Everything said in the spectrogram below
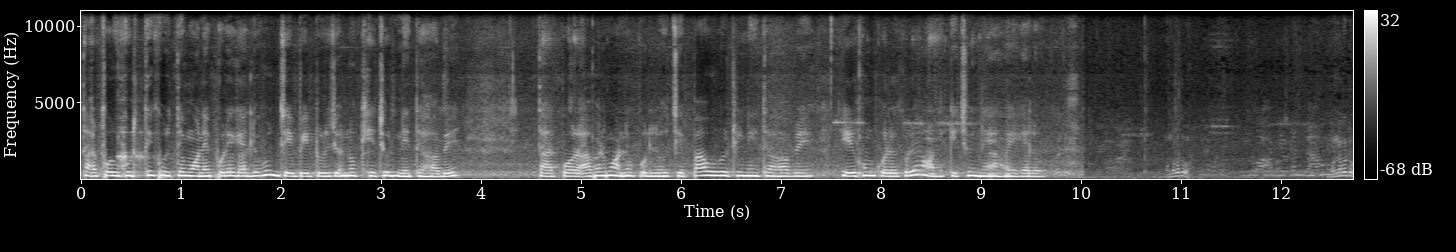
তারপর ঘুরতে ঘুরতে মনে পড়ে গেল যে বেটুর জন্য খেজুর নিতে হবে। তারপর আবার মনে পড়ল যে পাউরুটি নিতে হবে। এরকম করে করে অনেক কিছু নেওয়া হয়ে গেল। মনে করব মনে করব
